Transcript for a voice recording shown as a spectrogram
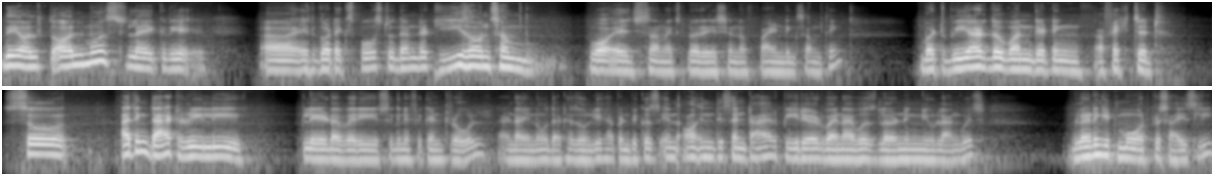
they all, almost like re- uh, it got exposed to them that he's on some voyage, some exploration of finding something. But we are the one getting affected. So I think that really played a very significant role and i know that has only happened because in uh, in this entire period when i was learning new language learning it more precisely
